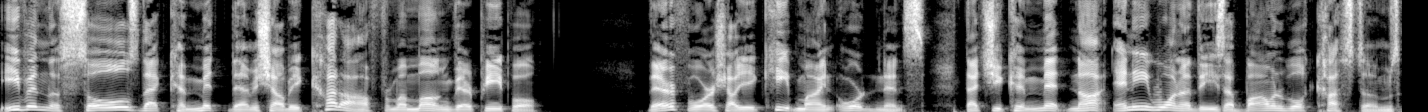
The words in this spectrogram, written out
even the souls that commit them shall be cut off from among their people. Therefore shall ye keep mine ordinance, that ye commit not any one of these abominable customs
